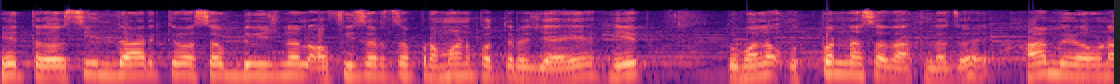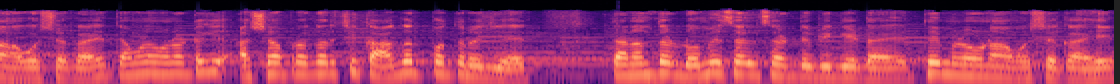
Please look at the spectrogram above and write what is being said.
हे तहसीलदार किंवा सब डिव्हिजनल ऑफिसरचं प्रमाणपत्र जे आहे हे तुम्हाला उत्पन्नाचा दाखला जो आहे हा मिळवणं आवश्यक आहे. त्यामुळे मला वाटतं की अशा प्रकारची कागदपत्रं जी आहेत त्यानंतर डोमेसाईल सर्टिफिकेट आहे ते मिळवणं आवश्यक आहे.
